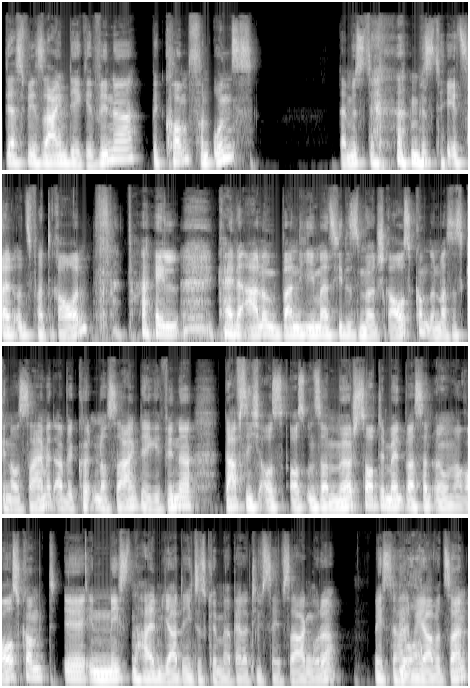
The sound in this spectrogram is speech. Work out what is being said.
dass wir sagen, der Gewinner bekommt von uns da müsst ihr, müsst ihr jetzt halt uns vertrauen, weil keine Ahnung, wann jemals hier das Merch rauskommt und was es genau sein wird. Aber wir könnten noch sagen, der Gewinner darf sich aus, aus unserem Merch-Sortiment, was dann irgendwann mal rauskommt, äh, im nächsten halben Jahr, denke ich, das können wir relativ safe sagen, oder? Nächste halbe ja. Jahr wird sein.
